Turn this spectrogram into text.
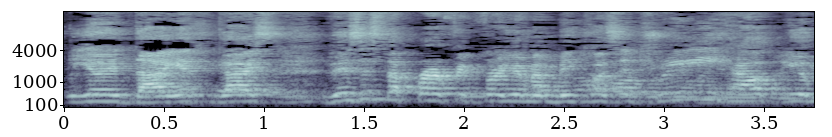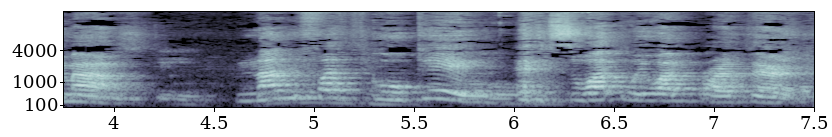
your diet, guys, this is the perfect for you, ma'am, because it really help you, ma'am. Non-fat cooking is what we want, partner.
